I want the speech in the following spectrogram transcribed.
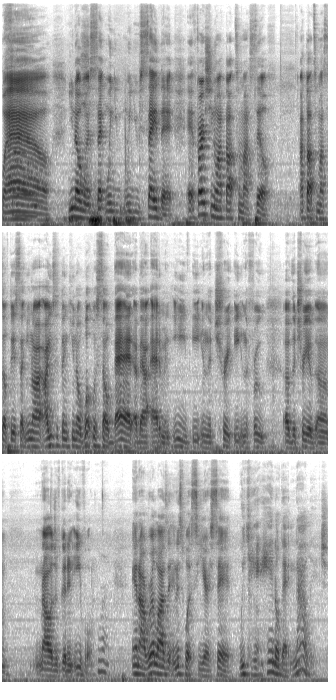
Wow. you know when say, when you when you say that, at first, you know, I thought to myself, I thought to myself this, you know, I, I used to think, you know, what was so bad about Adam and Eve eating the tree, eating the fruit of the tree of um, knowledge of good and evil. Right. And I realized it, and it's what Sierra said. We can't handle that knowledge.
